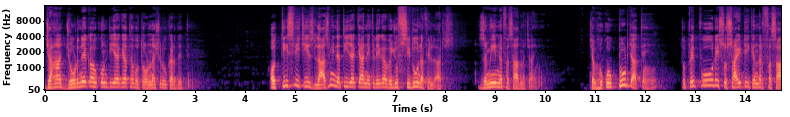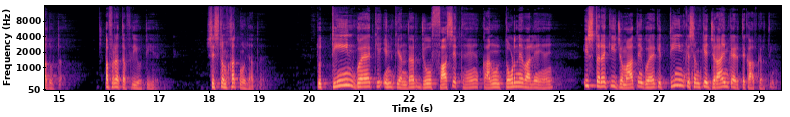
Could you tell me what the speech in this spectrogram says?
جہاں جوڑنے کا حکم دیا گیا تھا وہ توڑنا شروع کر دیتے ہیں۔ اور تیسری چیز، لازمی نتیجہ کیا نکلے گا؟ وہ یفسدون فی الارض زمین میں فساد مچائیں گے۔ جب حقوق ٹوٹ جاتے ہیں تو پھر پوری سوسائٹی کے اندر فساد ہوتا ہے۔ افراتفری ہوتی ہے۔ سسٹم ختم ہو جاتا ہے۔ تو تین گویا کہ ان کے اندر جو فاسق ہیں، قانون توڑنے والے ہیں، اس طرح کی جماعتیں گویا کہ تین قسم کے جرائم کا ارتکاب کرتی ہیں۔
